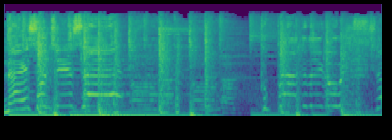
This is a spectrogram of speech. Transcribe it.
나의 손짓에 푹 빠져들고 있어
